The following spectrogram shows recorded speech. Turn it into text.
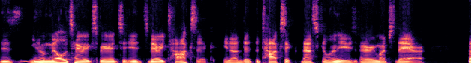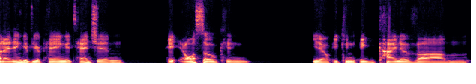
is you know military experience. It's very toxic. You know, the, the toxic masculinity is very much there. But I think if you're paying attention, it also can, you know, it can it kind of um,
